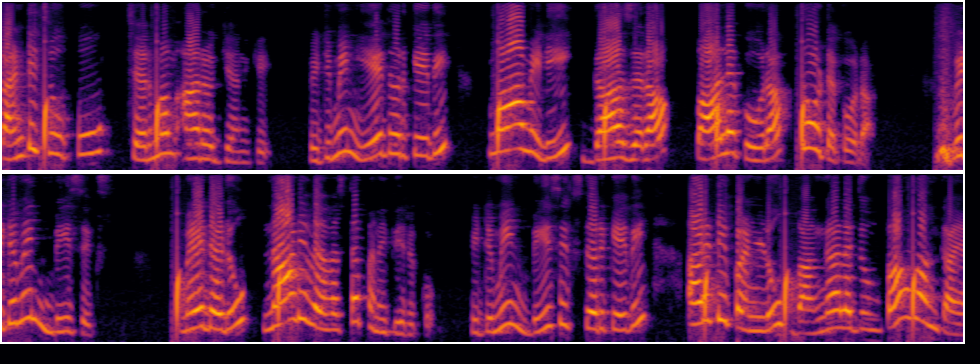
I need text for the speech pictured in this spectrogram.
కంటి చూపు చర్మం ఆరోగ్యానికి. విటమిన్ ఏ దొరికేది? మామిడి గాజర పాలకూర తోటకూర. విటమిన్ బి సిక్స్ మెదడు నాడి వ్యవస్థ పనితీరుకు. విటమిన్ బి సిక్స్ దొరికేది అరటి పండ్లు బంగాళదుంప వంకాయ.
